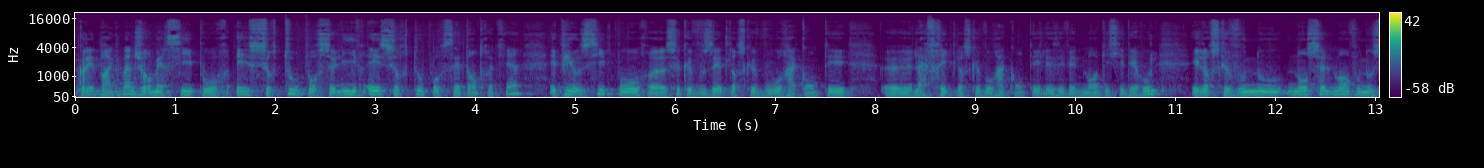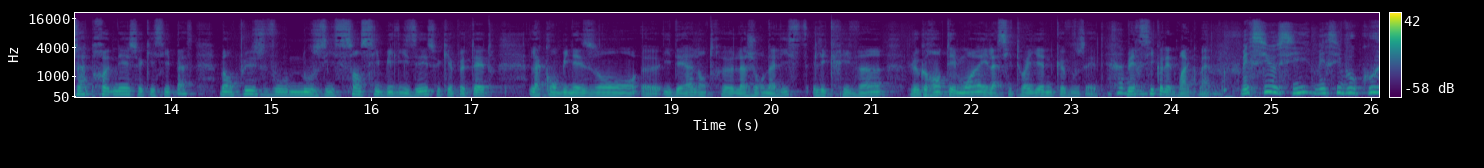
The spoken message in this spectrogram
Colette Brackman, je vous remercie pour, et surtout pour ce livre, et surtout pour cet entretien, et puis aussi pour euh, ce que vous êtes lorsque vous racontez euh, l'Afrique, lorsque vous racontez les événements qui s'y déroulent, et lorsque vous nous, non seulement vous nous apprenez ce qui s'y passe, mais en plus vous nous y sensibilisez, ce qui est peut-être la combinaison euh, idéale entre la journaliste, l'écrivain, le grand témoin et la citoyenne que vous êtes. Merci Colette Brackman. Merci aussi, merci beaucoup.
